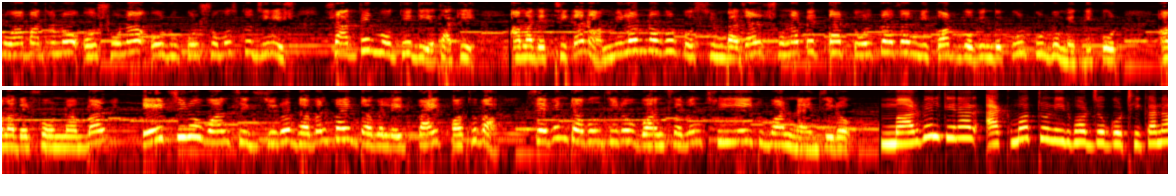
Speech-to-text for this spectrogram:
নোয়া বাঁধানো ও সোনা ও রূপোর সমস্ত জিনিস সাধ্যের মধ্যে দিয়ে থাকি। আমাদের ঠিকানা মিলননগর, পশ্চিম বাজার সোনাপেত্তা টোল প্লাজার নিকট, গোবিন্দপুর, পূর্ব মেদিনীপুর। আমাদের phone number eight zero one six zero double five double eight five অথবা seven double zero one seven three eight one nine zero marble কেনার একমাত্র নির্ভরযোগ্য ঠিকানা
